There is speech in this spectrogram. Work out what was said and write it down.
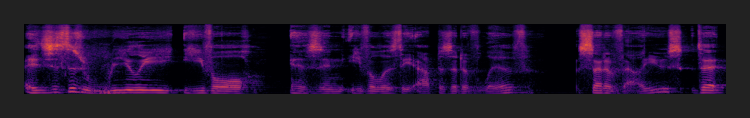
it's just this really evil, as in evil is the opposite of live set of values that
